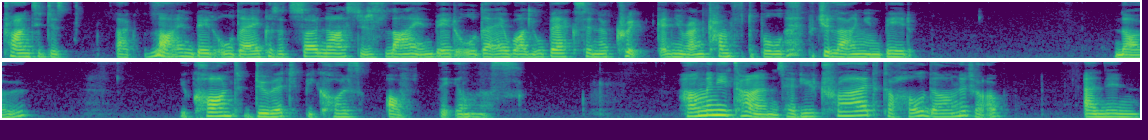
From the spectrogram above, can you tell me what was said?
trying to just like lie in bed all day because it's so nice to just lie in bed all day while your back's in a crick and you're uncomfortable, but you're lying in bed. No, you can't do it because of the illness. How many times have you tried to hold down a job and then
